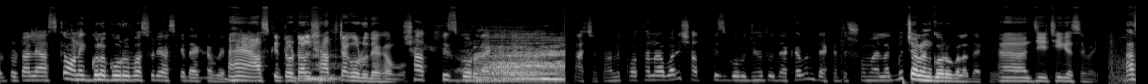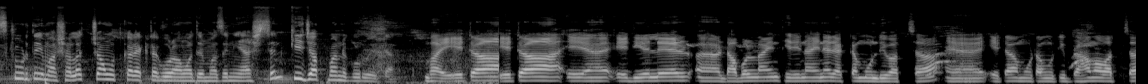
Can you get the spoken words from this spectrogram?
তো টোটালে আজকে অনেকগুলো গরু বাছুরি আজকে দেখাবেন। হ্যাঁ আজকে টোটাল সাতটা গরু দেখাবো। সাত পিস গরু দেখাবেন। আচ্ছা তাহলে কথা না বাড়ি সাত পিস গরু যেহেতু দেখাবেন দেখাতে সময় লাগবে। চলেন গরুগুলা দেখাই। আহ, জি ঠিক আছে ভাই। আজকে উঠতেই মাসাল্লাহ চমৎকার একটা গরু আমাদের মাঝে নিয়ে আসছেন। কি জাত মানে গরু এটা? ভাই এটা এটা এডিএল এর ডাবল নাইন থ্রি নাইনের একটা মুন্ডি বাচ্চা। আহ, এটা মোটামুটি ব্রাহ্মা বাচ্চা।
